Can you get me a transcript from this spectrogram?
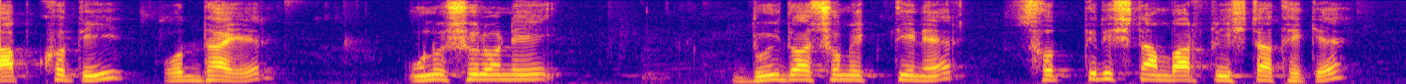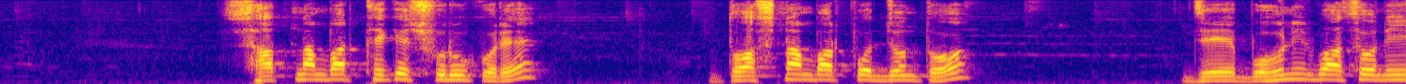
লাভ ক্ষতি অধ্যায়ের অনুশীলনী দুই দশমিক তিনের ছত্রিশ নাম্বার পৃষ্ঠা থেকে সাত নাম্বার থেকে শুরু করে দশ নাম্বার পর্যন্ত যে বহু নির্বাচনী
